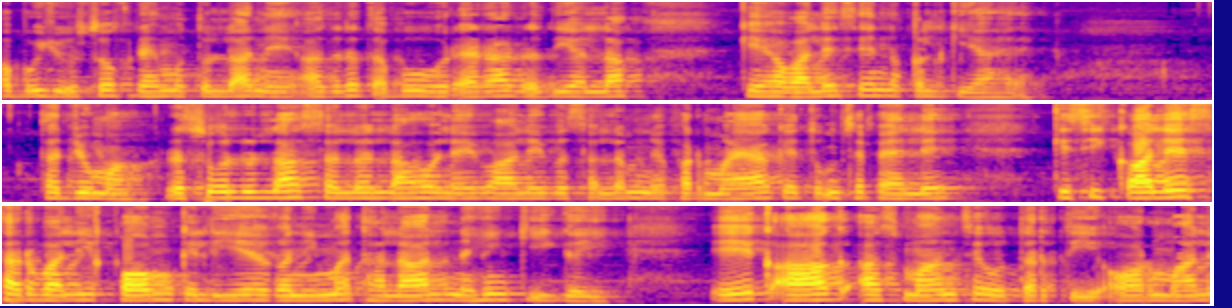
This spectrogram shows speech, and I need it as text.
ابو یوسف رحمۃ اللہ نے حضرت ابو حریرہ رضی اللہ کے حوالے سے نقل کیا ہے۔ ترجمہ رسول اللہ صلی اللہ علیہ وآلہ وسلم نے فرمایا کہ تم سے پہلے کسی کالے سر والی قوم کے لیے غنیمت حلال نہیں کی گئی۔ ایک آگ آسمان سے اترتی اور مال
